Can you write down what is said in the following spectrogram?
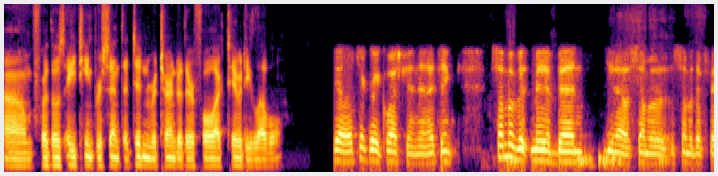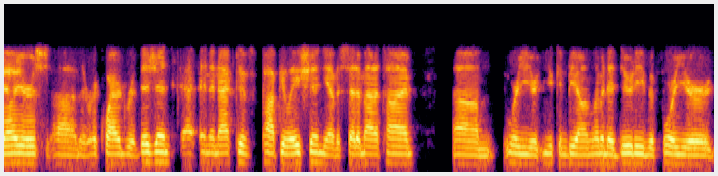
um, for those 18% that didn't return to their full activity level? Yeah, that's a great question, and I think some of it may have been, you know, some of some of the failures uh, that required revision in an active population. You have a set amount of time um, where you you can be on limited duty before you're,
